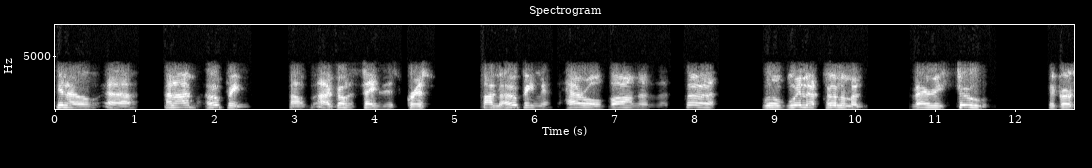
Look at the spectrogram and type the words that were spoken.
you know, uh, and I'm hoping, uh, I've got to say this, Chris, I'm hoping that Harold Varner III will win a tournament very soon because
